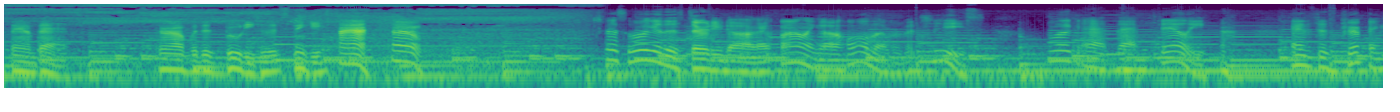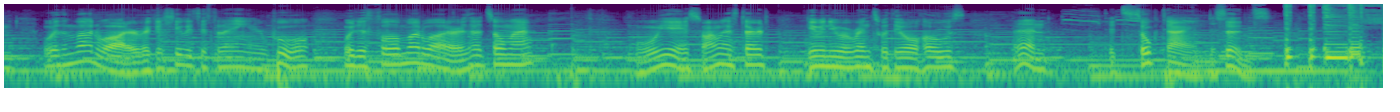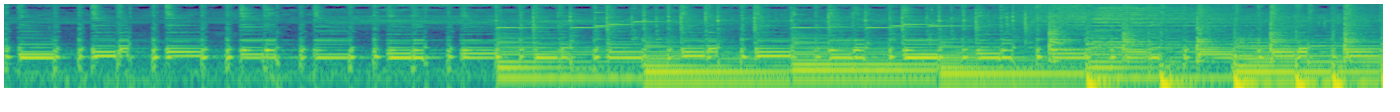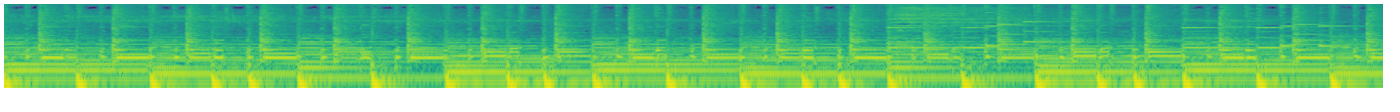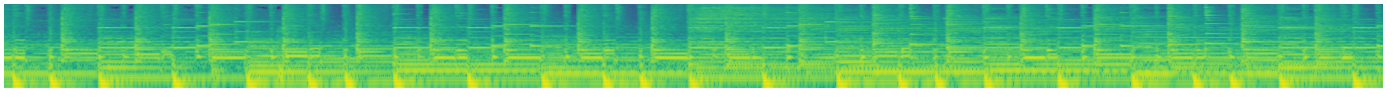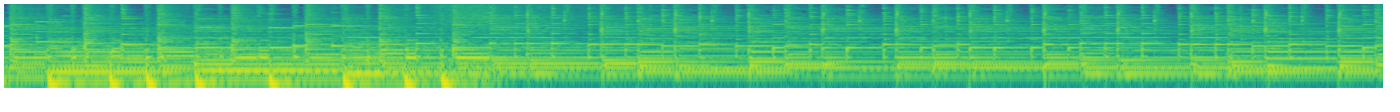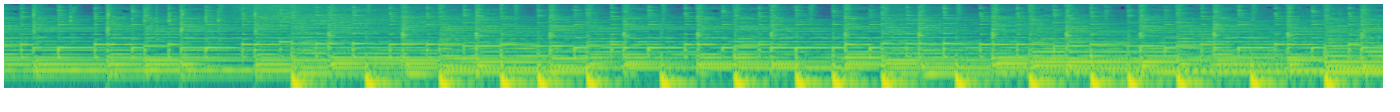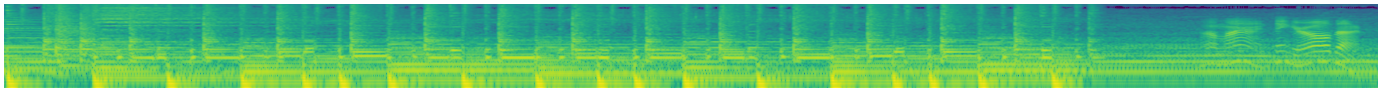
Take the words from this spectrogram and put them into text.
She's bad. Start off with this booty because it's stinky. Ah, oh. Just look at this dirty dog. I finally got a hold of her, but jeez. Look at that belly. and it's just dripping with mud water because she was just laying in her pool which is full of mud water. Is that so, Matt? Oh yeah, so I'm gonna start giving you a rinse with the old hose. Then it's soap time, the suds. Oh my, I think you're all done.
